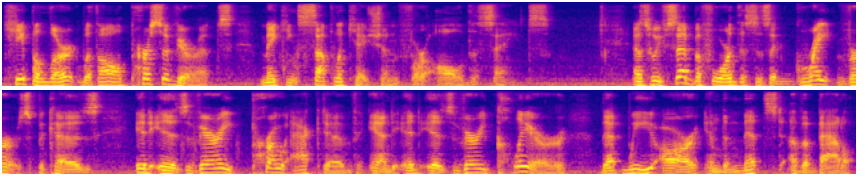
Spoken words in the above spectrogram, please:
keep alert with all perseverance, making supplication for all the saints. As we've said before, this is a great verse because it is very proactive and it is very clear that we are in the midst of a battle.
